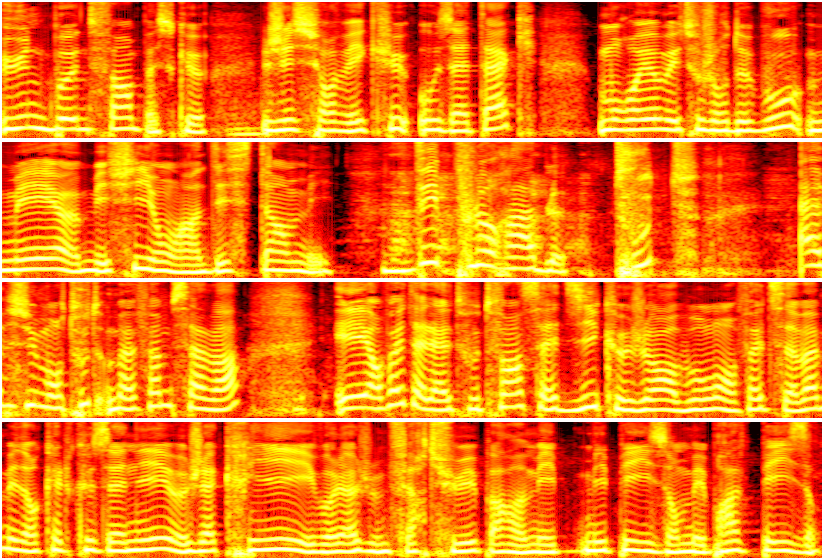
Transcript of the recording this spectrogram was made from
une bonne fin parce que j'ai survécu aux attaques. Mon royaume est toujours debout, mais euh, mes filles ont un destin mais déplorable, toutes. Absolument toutes. Ma femme, ça va. Et en fait, à la toute fin, ça dit que genre, bon, en fait, ça va, mais dans quelques années, euh, j'accrie et voilà, je vais me faire tuer par euh, mes, paysans, mes braves paysans.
